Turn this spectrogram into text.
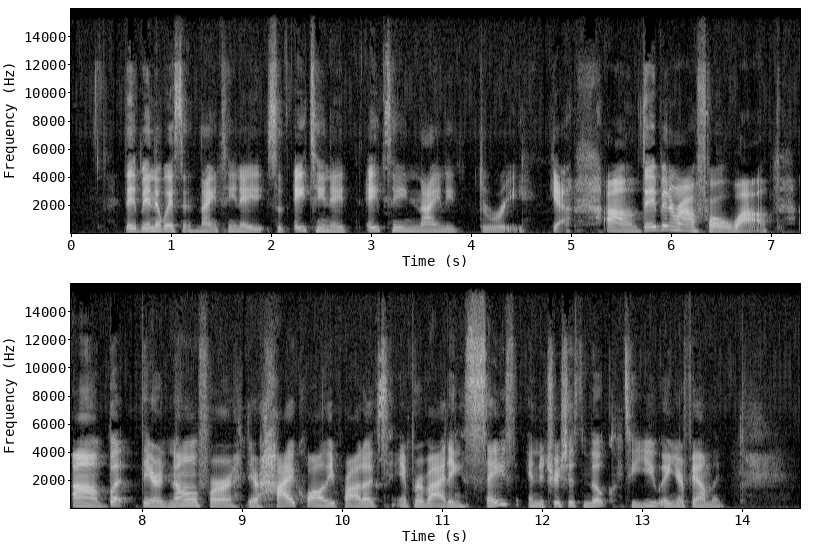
They've been that way since 1980, since 1893. Yeah, um, they've been around for a while, um, but they're known for their high quality products and providing safe and nutritious milk to you and your family.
